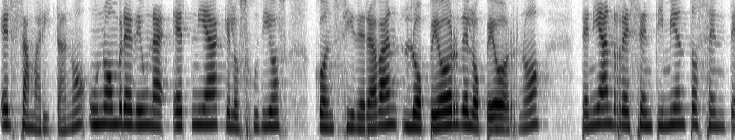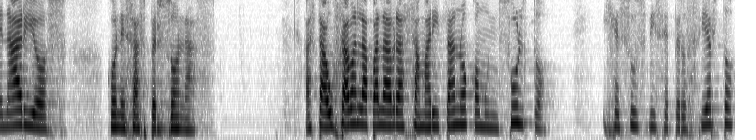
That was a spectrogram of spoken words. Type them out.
el samaritano, un hombre de una etnia que los judíos consideraban lo peor de lo peor, ¿no? Tenían resentimientos centenarios con esas personas. Hasta usaban la palabra samaritano como insulto. Y Jesús dice, pero cierto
